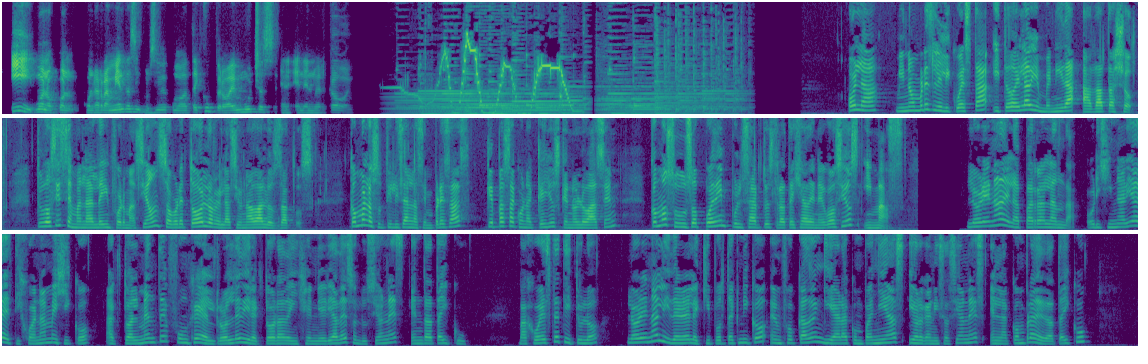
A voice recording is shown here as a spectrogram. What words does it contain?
y, bueno, con, con herramientas inclusive como DataIQ, pero hay muchas en, en el mercado. Hola, mi nombre es Lili Cuesta y te doy la bienvenida a DataShot, tu dosis semanal de información sobre todo lo relacionado a los datos. ¿Cómo los utilizan las empresas? ¿Qué pasa con aquellos que no lo hacen? ¿Cómo su uso puede impulsar tu estrategia de negocios y más? Lorena de la Parra Landa, originaria de Tijuana, México, actualmente funge el rol de directora de Ingeniería de Soluciones en DataIQ. Bajo este título, Lorena lidera el equipo técnico enfocado en guiar a compañías y organizaciones en la compra de DataIQ.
